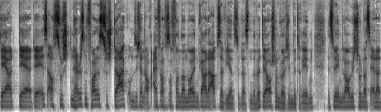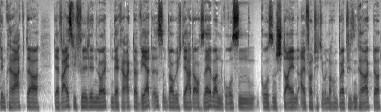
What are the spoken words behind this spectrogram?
der, der, der ist auch zu, Harrison Ford ist zu stark, um sich dann auch einfach so von der neuen Garde abservieren zu lassen. Da wird er auch schon Wörtchen mitreden. Deswegen glaube ich schon, dass er da dem Charakter, der weiß, wie viel den Leuten der Charakter wert ist und glaube ich, der hat auch selber einen großen, großen Stein, einfach natürlich immer noch im Brett für diesen Charakter.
